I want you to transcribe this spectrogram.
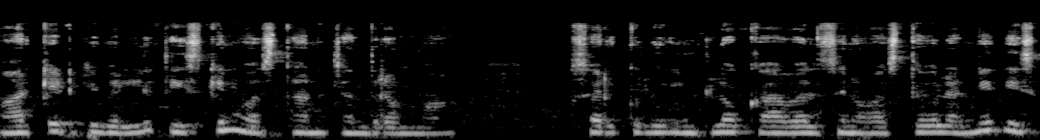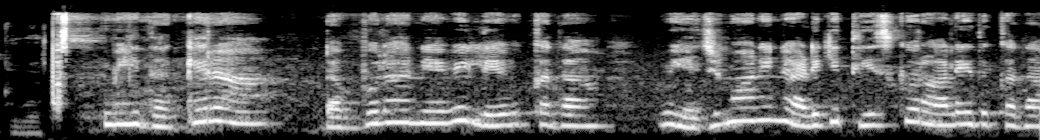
మార్కెట్కి వెళ్ళి తీసుకుని వస్తాను చంద్రమ్మ. సరుకులు ఇంట్లో కావాల్సిన వస్తువులన్నీ తీసుకువస్తాను మీ దగ్గర డబ్బులు అనేవి లేవు కదా. మీ యజమానిని అడిగి తీసుకురాలేదు కదా.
